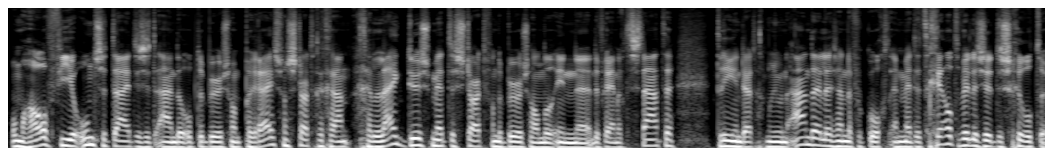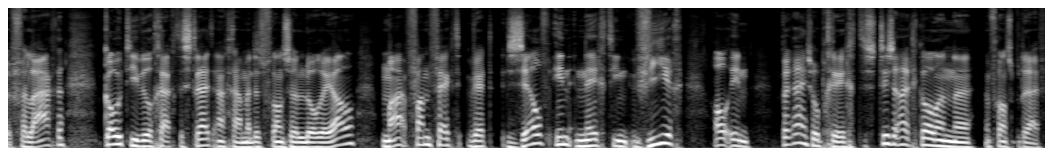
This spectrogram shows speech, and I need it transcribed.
Om half vier onze tijd is het aandeel op de beurs van Parijs van start gegaan. Gelijk dus met de start van de beurshandel in uh, de Verenigde Staten. 33 miljoen aandelen zijn er verkocht. En met het geld willen ze de schuld verlagen. Coty wil graag de strijd aangaan met het Franse L'Oréal. Maar fun fact, werd zelf in 1904 al in Parijs opgericht. Dus het is eigenlijk al een, uh, een Frans bedrijf.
